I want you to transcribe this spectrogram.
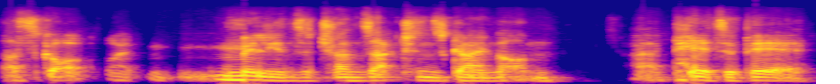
that's got like millions of transactions going on peer to peer,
